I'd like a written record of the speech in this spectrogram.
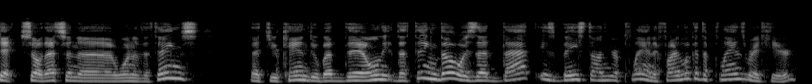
Okay so that's in uh, one of the things that you can do but the only the thing though is that that is based on your plan. If I look at the plans right here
